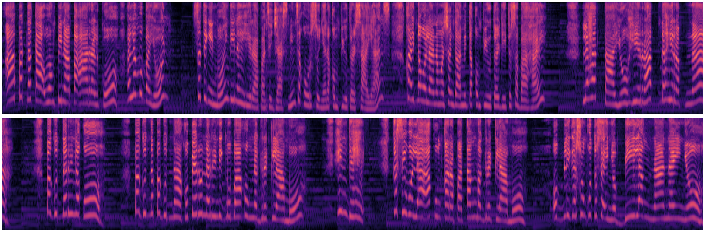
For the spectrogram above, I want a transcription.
Apat na tao ang pinapaaral ko. Alam mo ba yon? Sa tingin mo, hindi nahihirapan si Jasmine sa kurso niya na computer science? Kahit na wala naman siyang gamit na computer dito sa bahay? Lahat tayo hirap na hirap na. Pagod na rin ako. Pagod na pagod na ako pero narinig mo ba akong nagreklamo? Hindi. Kasi wala akong karapatang magreklamo. Obligasyon ko to sa inyo bilang nanay nyo.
